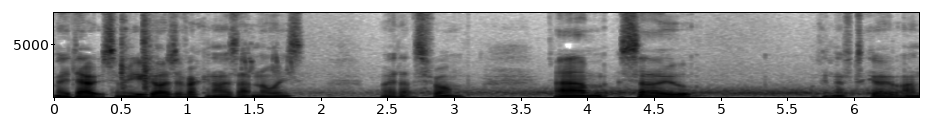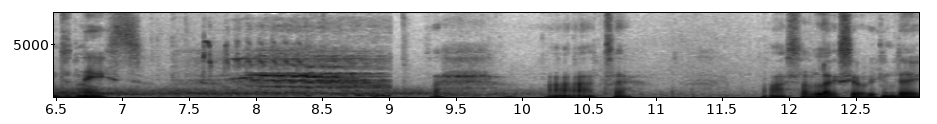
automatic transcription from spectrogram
No doubt some of you guys have recognised that noise, where that's from. Um, so, we're going to have to go underneath. Uh, to, let's have a look, see what we can do.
